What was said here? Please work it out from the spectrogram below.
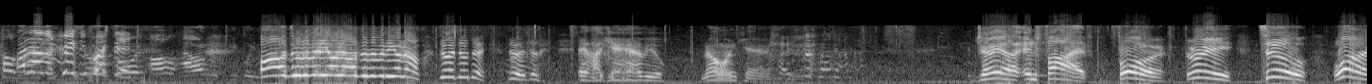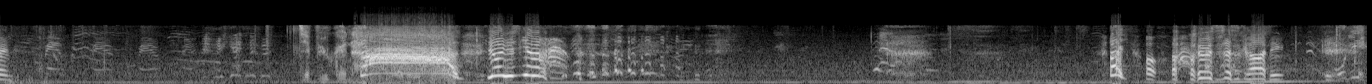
Another crazy person. Going all out with people you Oh, do the video now. Do the video now. Do it, do it, do it. Do it, do it. If I can't have you, no one can. Drea in five, four, three, two, one. If you can Ah! Yo, you scared Hey! Oh, it was just Connie. Booty.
